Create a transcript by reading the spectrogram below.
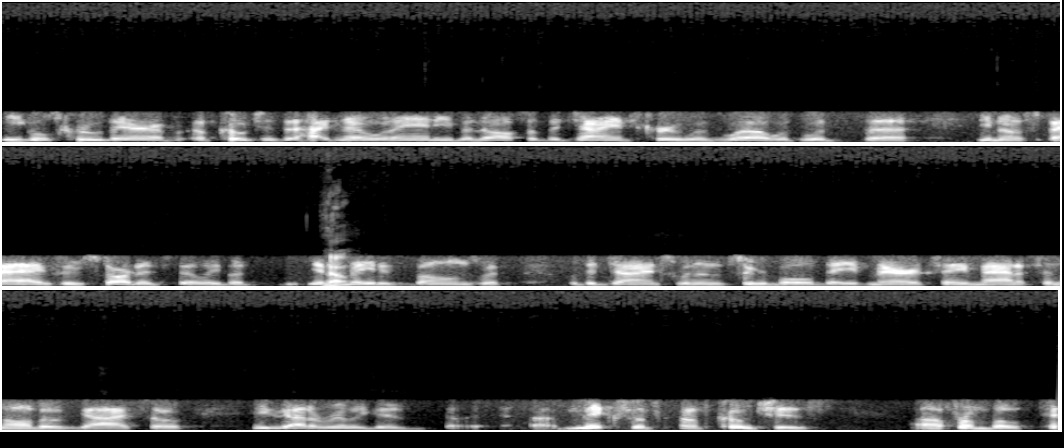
Eagles crew there of, of coaches that I know with Andy, but also the Giants crew as well with with uh, you know Spags who started Philly, but you know made his bones with with the Giants winning the Super Bowl. Dave Merritt, Sam Madison, all those guys. So he's got a really good uh, uh, mix of, of coaches. Uh, from both t-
